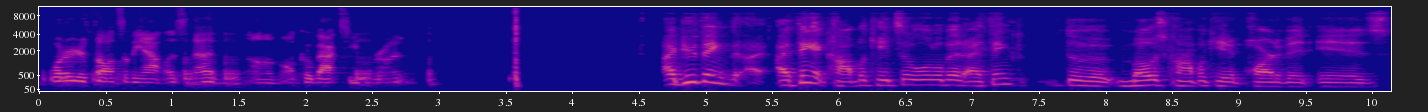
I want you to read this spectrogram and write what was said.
what are your thoughts on the Atlas then? Um, I'll go back to you, Brian. I do think I think it complicates it a little bit. I think the most complicated part of it is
